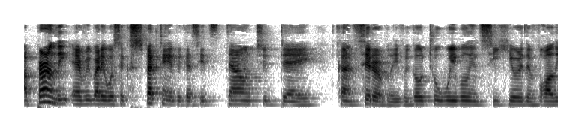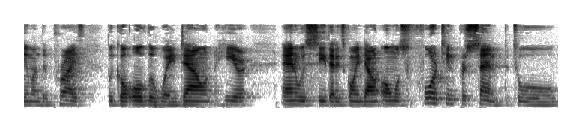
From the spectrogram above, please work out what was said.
apparently everybody was expecting it because it's down today considerably. If we go to Webull and see here the volume and the price, we go all the way down here and we see that it's going down almost 14% to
